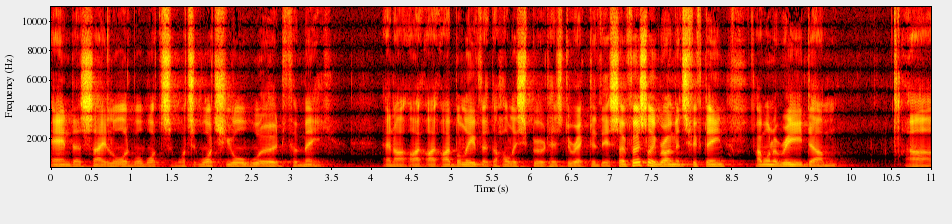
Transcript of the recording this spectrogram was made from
and uh, say, Lord, well, what's, what's, what's your word for me? And I, I, I, believe that the Holy Spirit has directed this. So, firstly, Romans 15, I want to read um, uh,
